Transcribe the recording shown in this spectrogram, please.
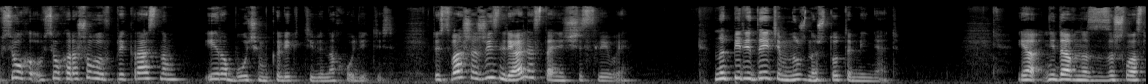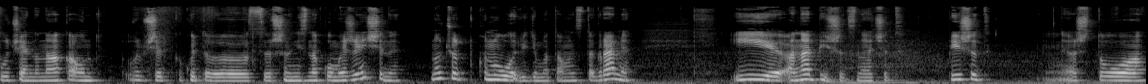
все, все хорошо, вы в прекрасном и рабочем коллективе находитесь. То есть ваша жизнь реально станет счастливой. Но перед этим нужно что-то менять. Я недавно зашла случайно на аккаунт вообще какой-то совершенно незнакомой женщины. Ну, что-то ткнула, видимо, там в Инстаграме. И она пишет, значит, пишет, что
